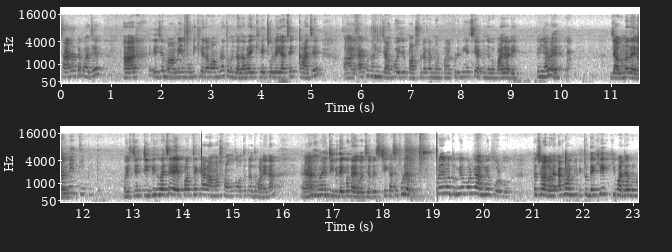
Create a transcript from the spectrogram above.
সাড়ে নটা বাজে। আর এই যে মা মেয়ে মুড়ি খেলাম আমরা তোমার দাদাভাই খেয়ে চলে গেছে কাজে। আর এখন আমি যাব এই যে পাঁচশো টাকার নোট বার করে নিয়েছি এখন যাব বাজারে। তুমি যাবে? যাব না তাই হয়েছে টিভি হয়েছে এরপর থেকে আর আমার সঙ্গ অতটা ধরে না। টিভি দেখব তাই বলছে। বেশ ঠিক আছে পড়ে যাব। পড়ে যাব তুমিও পড়বে আমিও পড়ব। তো চলো এখন একটু দেখি কি বাজার করব।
